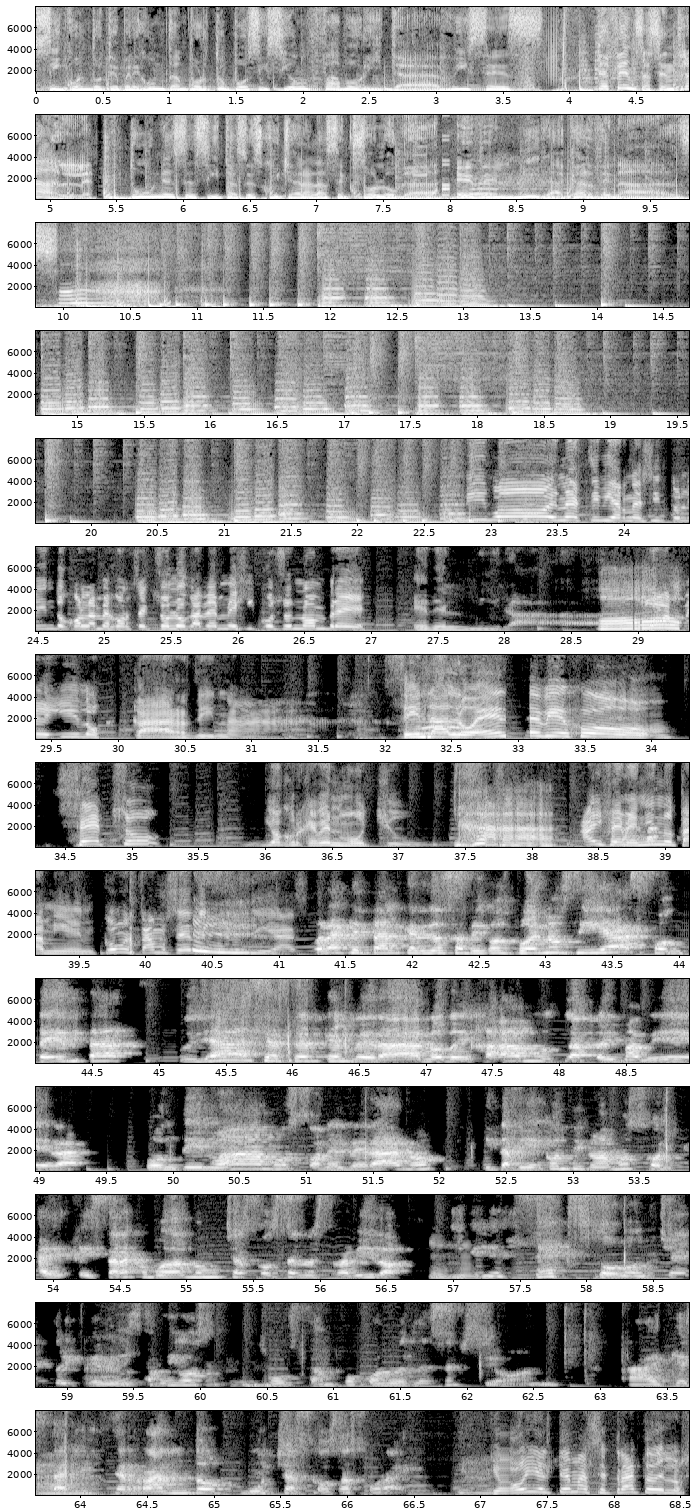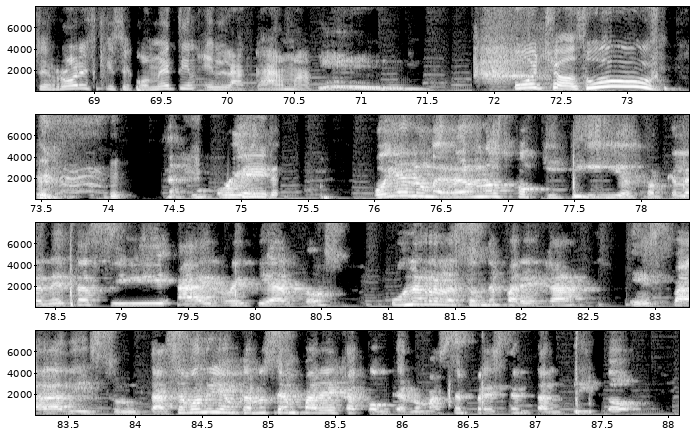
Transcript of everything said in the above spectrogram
Si cuando te preguntan por tu posición favorita, dices Defensa Central, tú necesitas escuchar a la sexóloga Edelmira Cárdenas. Vivo en este viernesito lindo con la mejor sexóloga de México, su nombre, Edelmira. Su Oh, apellido, Cárdenas. sinaloense, viejo. Sexo, yo creo que ven mucho. Hay femenino también. ¿Cómo estamos, Edel? Buenos días. Hola, ¿qué tal, queridos amigos? Buenos días, contenta. Pues ya se acerca el verano, dejamos la primavera, continuamos con el verano y también continuamos con eh, estar acomodando muchas cosas en nuestra vida. Y en el sexo, Don Cheto y queridos amigos, pues tampoco no es la excepción. Hay que estar Ah. cerrando muchas cosas por ahí. Que hoy el tema se trata de los errores que se cometen en la cama. Muchos, uh. Oye, Sí. Voy a enumerar unos poquitillos, porque la neta sí hay repiartos. Una relación de pareja es para disfrutarse. Bueno, y aunque no sean pareja, con que nomás se presten tantito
